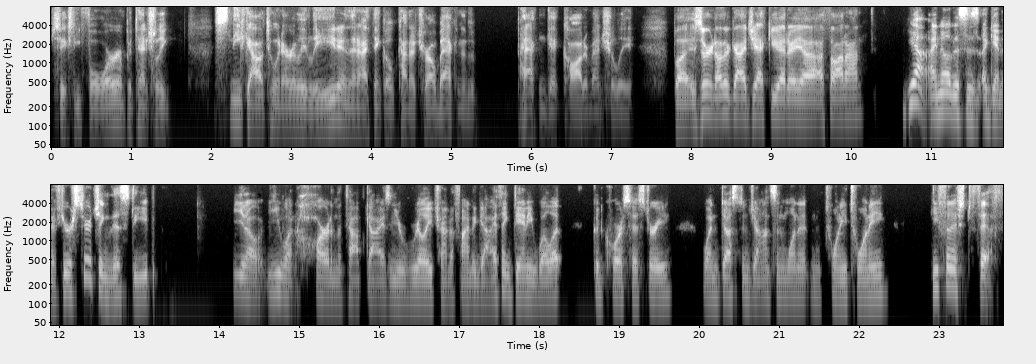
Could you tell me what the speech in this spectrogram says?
64, and potentially sneak out to an early lead. And then I think he'll kind of trail back into the pack and get caught eventually. But is there another guy, Jack, you had a, uh, a thought on? Yeah, I know this is again, if you're searching this deep, you know, you went hard on the top guys and you're really trying to find a guy. I think Danny Willett, good course history. When Dustin Johnson won it in 2020, he finished fifth.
